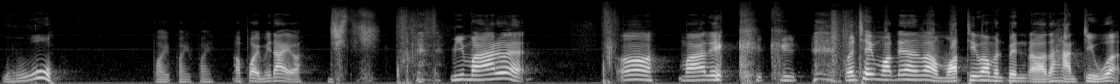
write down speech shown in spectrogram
โอ้โหปล่อยปล่อยปล่อยเอาปล่อยไม่ได้เหรอ มีม้าด้วยอ๋อม้าเล็กคือมันใช่มอดได้ไหมว่ามอดที่ว่ามันเป็นทหารจิ๋วอะ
